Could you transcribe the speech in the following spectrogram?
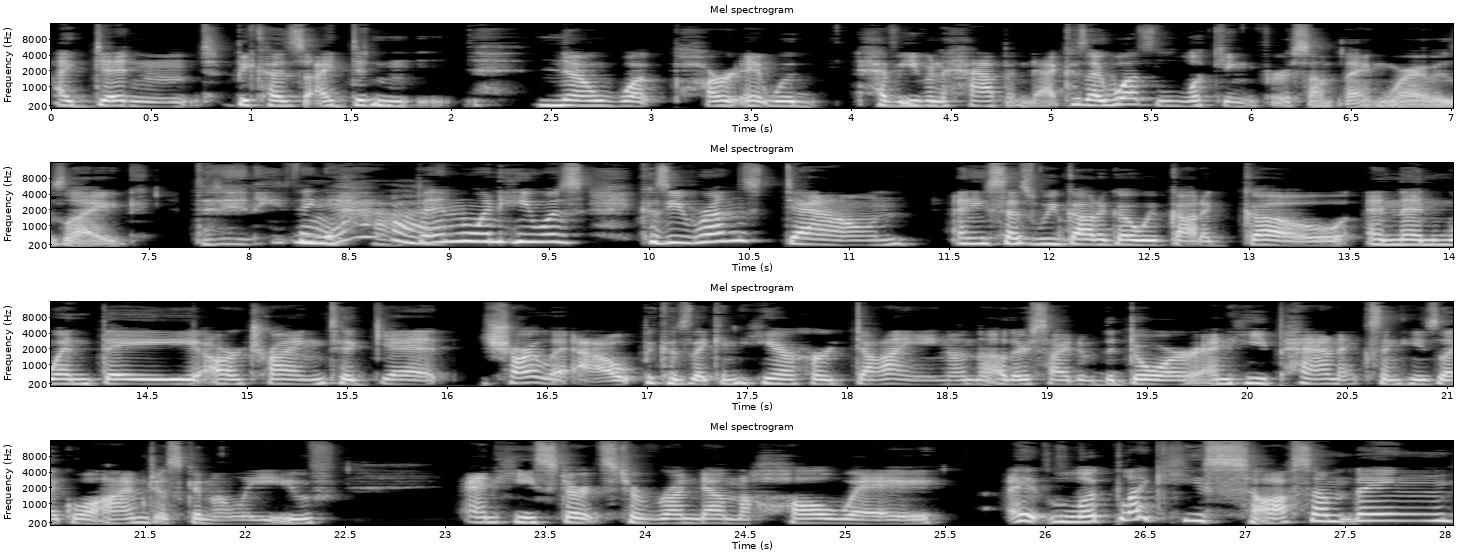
I didn't because I didn't know what part it would have even happened at. Because I was looking for something where I was like, did anything Yeah. happen when he was because he runs down and he says we've got to go we've got to go and then when they are trying to get charlotte out because they can hear her dying on the other side of the door and he panics and he's like well i'm just gonna leave and he starts to run down the hallway it looked like he saw something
